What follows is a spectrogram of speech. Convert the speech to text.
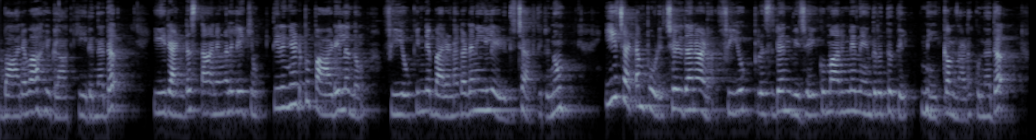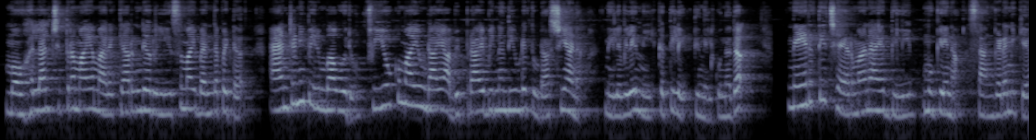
ഭാരവാഹികളാക്കിയിരുന്നത്. ഈ രണ്ട് സ്ഥാനങ്ങളിലേക്കും തിരഞ്ഞെടുപ്പ് പാടില്ലെന്നും ഫിയോക്കിന്റെ ഭരണഘടനയിൽ എഴുതി ചേർത്തിരുന്നു. ഈ ചട്ടം പൊളിച്ചെഴുതാനാണ് ഫിയോക് പ്രസിഡന്റ് വിജയ്കുമാറിന്റെ നേതൃത്വത്തിൽ നീക്കം നടക്കുന്നത്. മോഹൻലാൽ ചിത്രമായ മരക്കാറിന്റെ റിലീസുമായി ബന്ധപ്പെട്ട് ആന്റണി പെരുമ്പാവൂരും ഫിയോക്കുമായി ഉണ്ടായ അഭിപ്രായ ഭിന്നതയുടെ തുടർച്ചയാണ് നിലവിലെ നീക്കത്തിൽ എത്തി നിൽക്കുന്നത്. നേരത്തെ ചെയർമാനായ ദിലീപ് മുഖേന സംഘടനയ്ക്ക്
